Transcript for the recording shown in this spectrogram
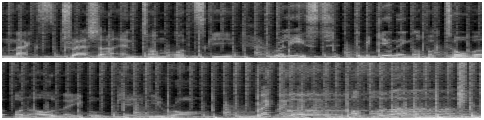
Max Tresher and Tom Rotzki, released at the beginning of October on our label KD Raw. Down,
